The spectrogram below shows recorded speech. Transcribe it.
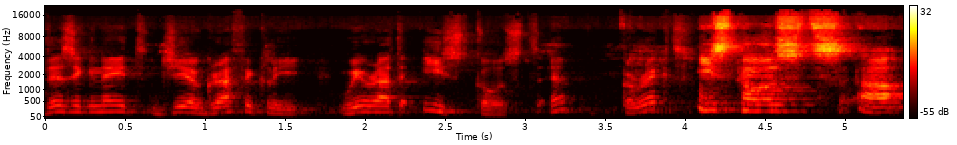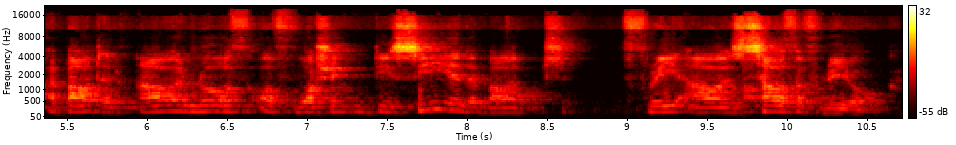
designate geographically, we're at the East Coast, eh? correct? East Coast, uh, about an hour north of Washington, D.C., and about three hours south of New York.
